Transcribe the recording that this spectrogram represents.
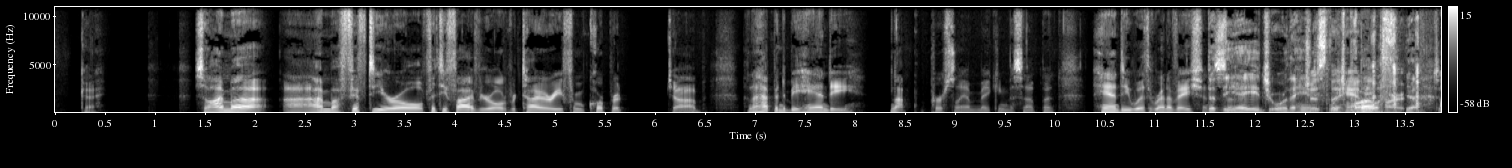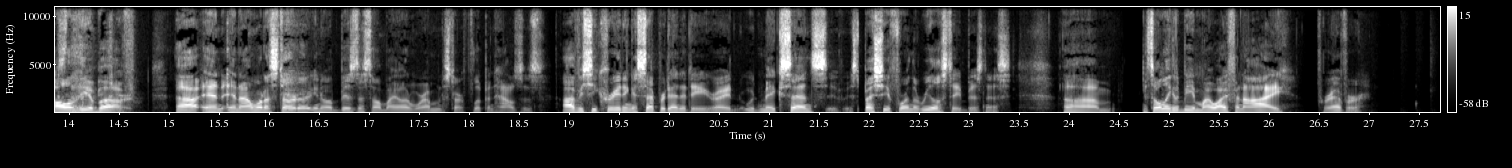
Okay. So I'm a I'm a 50 year old, 55 year old retiree from corporate job, and I happen to be handy. Not personally, I'm making this up, but handy with renovations. The, So- the age or the hand? Just the handy? Both. part. Yeah, just all of the the above. Uh, and and I want to start a you know a business on my own where I'm going to start flipping houses. Obviously, creating a separate entity right would make sense, especially if we're in the real estate business. Um, it's only going to be my wife and I forever,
